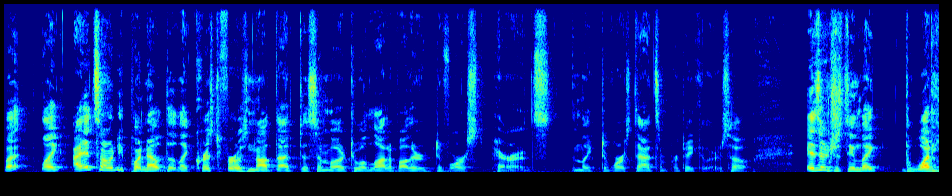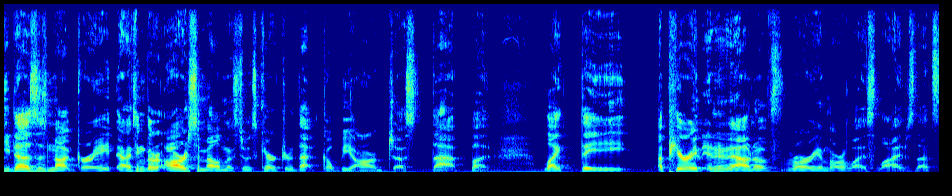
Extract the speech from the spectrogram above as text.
But like I had somebody point out that like Christopher is not that dissimilar to a lot of other divorced parents and like divorced dads in particular. So it's interesting. Like the, what he does is not great. And I think there are some elements to his character that go beyond just that, but like the appearing in and out of Rory and Lorelai's lives. That's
